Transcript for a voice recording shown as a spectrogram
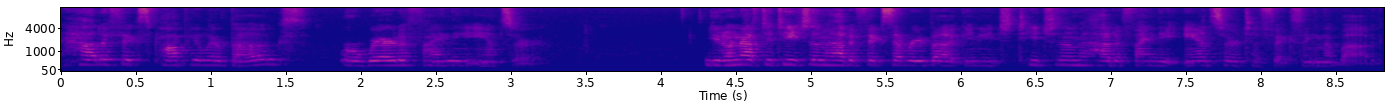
How to fix popular bugs or where to find the answer. You don't have to teach them how to fix every bug, you need to teach them how to find the answer to fixing the bug.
